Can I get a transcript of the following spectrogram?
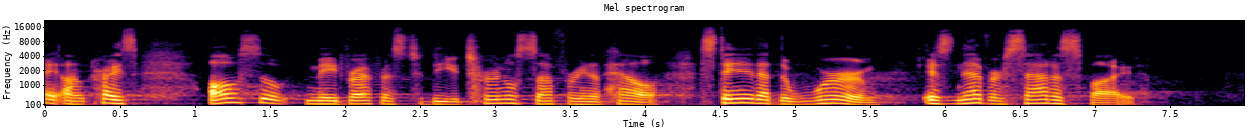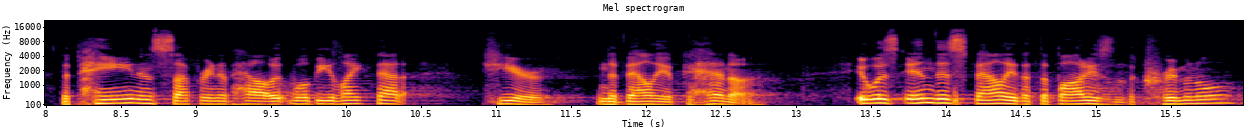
uh, Christ also made reference to the eternal suffering of hell, stating that the worm is never satisfied. The pain and suffering of hell it will be like that here in the valley of Gehenna. It was in this valley that the bodies of the criminal,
